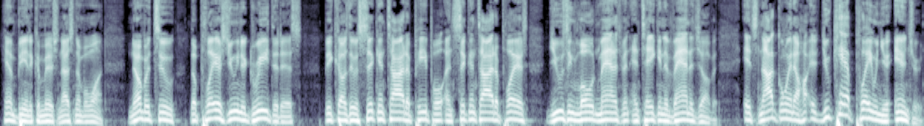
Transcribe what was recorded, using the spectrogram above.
him being the commissioner. That's number one. Number two, the players union agreed to this because they were sick and tired of people and sick and tired of players using load management and taking advantage of it. It's not going to, you can't play when you're injured.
